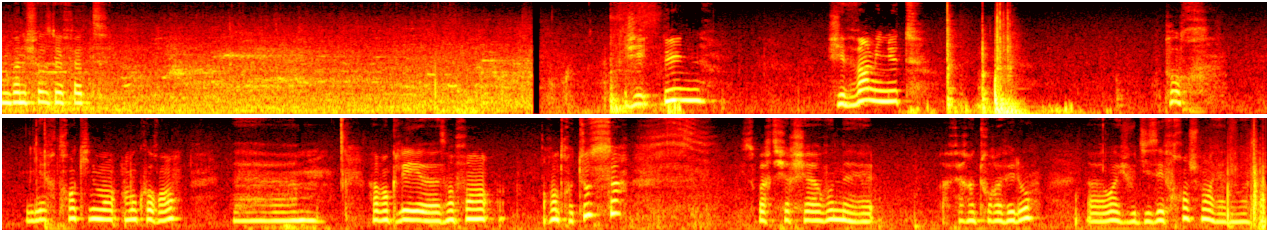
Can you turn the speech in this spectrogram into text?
une bonne chose de faite. J'ai une... J'ai 20 minutes pour lire tranquillement mon Coran. euh, avant que les euh, enfants rentrent tous. Ils sont partis chercher Haroun à faire un tour à vélo. Euh, ouais, je vous disais franchement, regardez-moi ça.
